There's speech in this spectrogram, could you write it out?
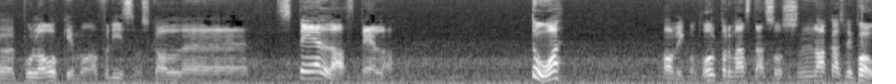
eh, i morgen for de som skal eh, spille spille. Da har vi kontroll på det meste, så snakkes vi på.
